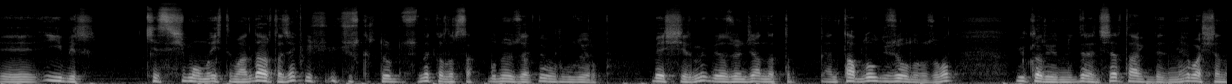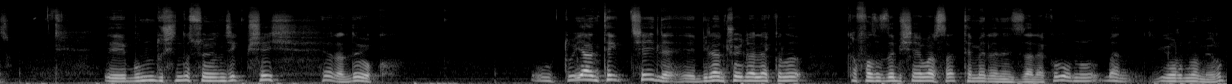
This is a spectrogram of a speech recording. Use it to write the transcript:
Ee, iyi bir kesişim olma ihtimali de artacak. 344 üstünde kalırsa. Bunu özellikle vurguluyorum. 5.20 biraz önce anlattım. Yani tablo güzel olur o zaman. Yukarı yönlü dirençler takip edilmeye başlanır. Ee, bunun dışında söylenecek bir şey herhalde yok unuttu. Yani tek şeyle e, bilançoyla alakalı kafanızda bir şey varsa temel analizle alakalı onu ben yorumlamıyorum.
